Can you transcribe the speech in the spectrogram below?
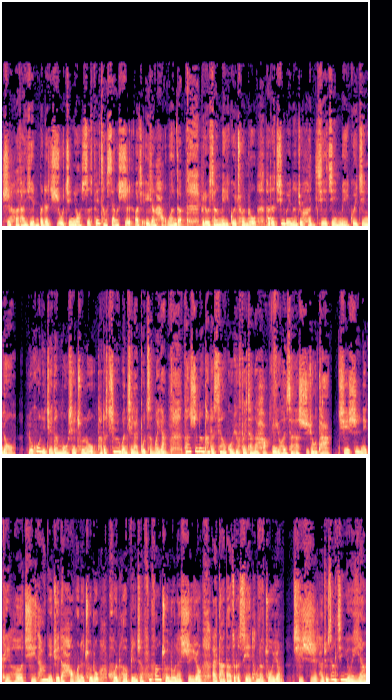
是和它原本的植物精油是非常相似，而且一样好闻的。比如像玫瑰纯露，它的气味呢就很接近玫瑰精油。如果你觉得某些纯露它的气味闻起来不怎么样，但是呢它的效果又非常的好，你又很想要使用它，其实你可以和其他你觉得好闻的纯露混合，变成复方纯露来使用，来达到这个协同的作用。其实它就像精油一样，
